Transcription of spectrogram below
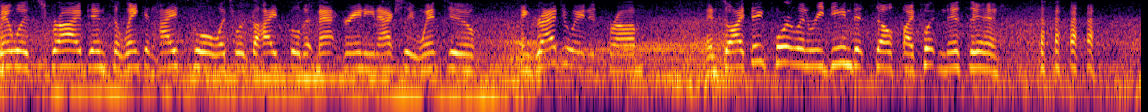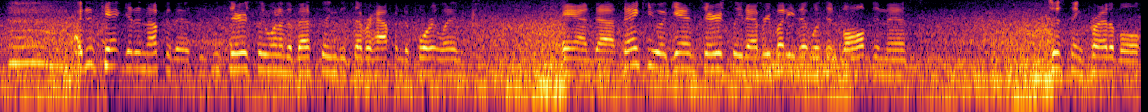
that was scribed into Lincoln High School, which was the high school that Matt Groening actually went to and graduated from. And so I think Portland redeemed itself by putting this in. I just can't get enough of this. This is seriously one of the best things that's ever happened to Portland. And uh, thank you again, seriously, to everybody that was involved in this. Just incredible.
